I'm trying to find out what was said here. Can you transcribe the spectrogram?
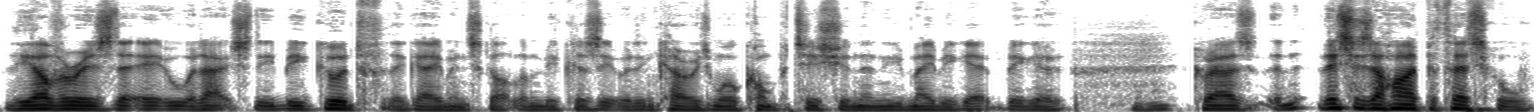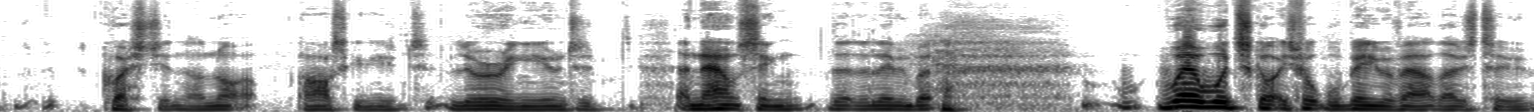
The other is that it would actually be good for the game in Scotland because it would encourage more competition and you'd maybe get bigger mm-hmm. crowds. And this is a hypothetical question. I'm not asking you, to, luring you into announcing that they're living, but where would Scottish football be without those two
